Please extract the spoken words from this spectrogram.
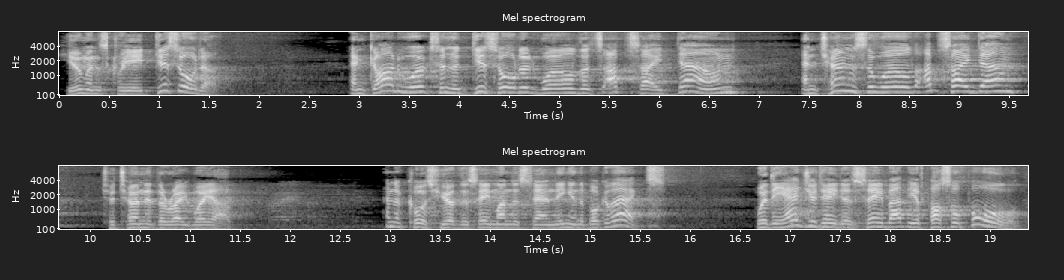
Humans create disorder. And God works in a disordered world that's upside down and turns the world upside down to turn it the right way up. And of course, you have the same understanding in the book of Acts, where the agitators say about the Apostle Paul,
